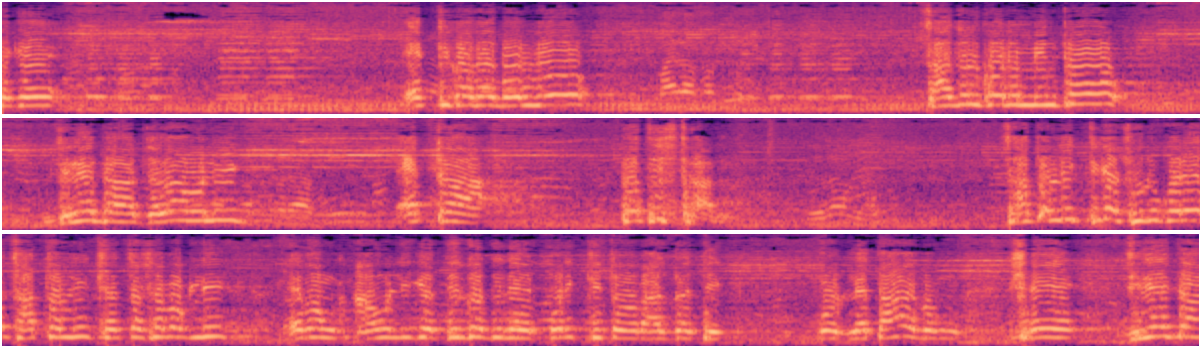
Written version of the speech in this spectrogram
থেকে একটি কথা বলব। সাজুল করিম মিন্টু ঝিনাইদহ জেলা আওয়ামী একটা প্রতিষ্ঠান। ছাত্রলীগ থেকে শুরু করে ছাত্রলীগ, স্বেচ্ছাসেবক লীগ এবং আওয়ামী লীগের দীর্ঘদিনের পরীক্ষিত রাজনৈতিক নেতা এবং সে ঝিনাইদহ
